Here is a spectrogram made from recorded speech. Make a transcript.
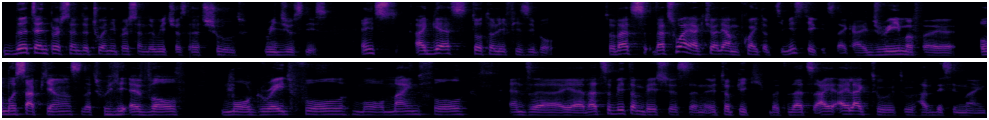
the 10%, the 20%, the richest that should reduce this. And it's, I guess, totally feasible. So that's that's why actually I'm quite optimistic. It's like I dream of a Homo sapiens that really evolve more grateful, more mindful, and uh, yeah, that's a bit ambitious and utopic, but that's I, I like to to have this in mind.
